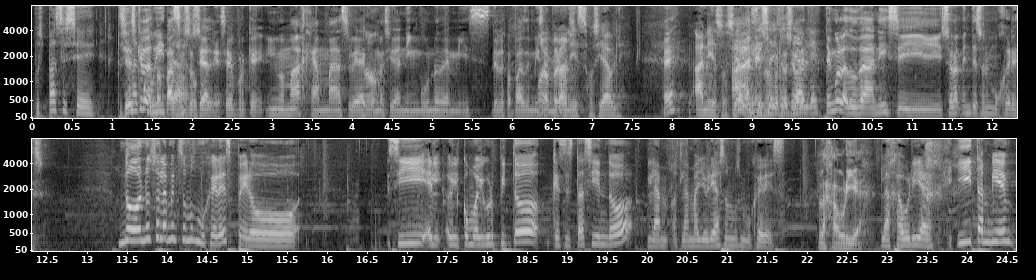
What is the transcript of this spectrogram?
pues pásese. Pues Sí, es que los papás son sociales, ¿eh? Porque mi mamá jamás hubiera ¿No? conocido a ninguno de mis, de los papás de mis Bueno, pero Ani amigos. es sociable. ¿Eh? Ani es Ah, sociable, Ani es ¿no? sociable. sociable. Tengo la duda, Ani, si solamente son mujeres. No, no solamente somos mujeres, pero sí, el, el- como el grupito que se está haciendo, la, la mayoría somos mujeres. La jauría. La jauría. Y también,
